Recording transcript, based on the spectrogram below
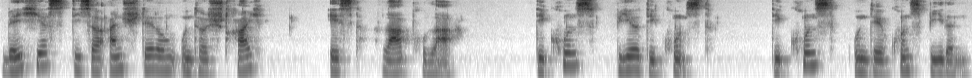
welches diese Einstellung unterstreicht, ist La Pula: Die Kunst will die Kunst, die Kunst und der Kunst bilden,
